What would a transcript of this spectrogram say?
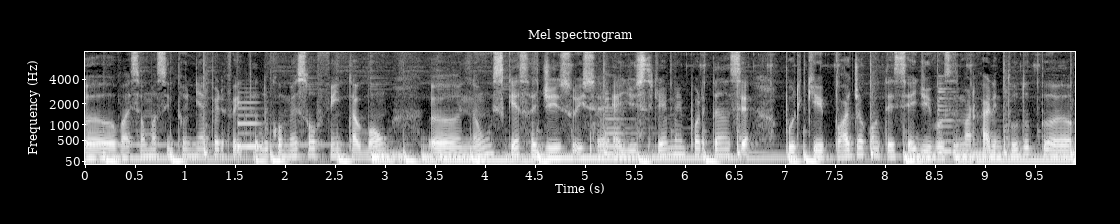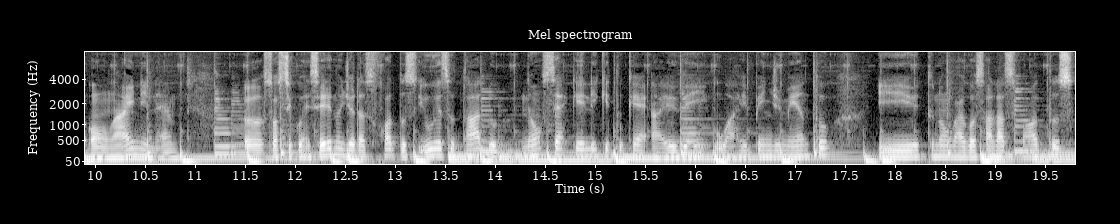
Uh, vai ser uma sintonia perfeita do começo ao fim, tá bom? Uh, não esqueça disso, isso é, é, de extrema importância, porque pode acontecer de vocês marcarem tudo uh, online, né? só se conhecerem no dia das fotos e o resultado não ser aquele que tu quer. Aí vem o arrependimento e tu não vai gostar das fotos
